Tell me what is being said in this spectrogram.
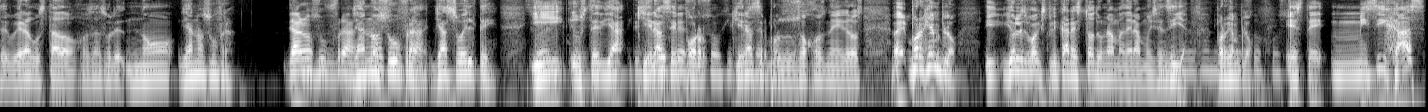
hubiera gustado ojos azules, no, ya no sufra. Ya no sufra. Ya no, sufra, ya suelte. Y usted ya quiera hacer por, sus por sus ojos negros. Eh, por ejemplo, y yo les voy a explicar esto de una manera muy sencilla. Por ejemplo, este, mis hijas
